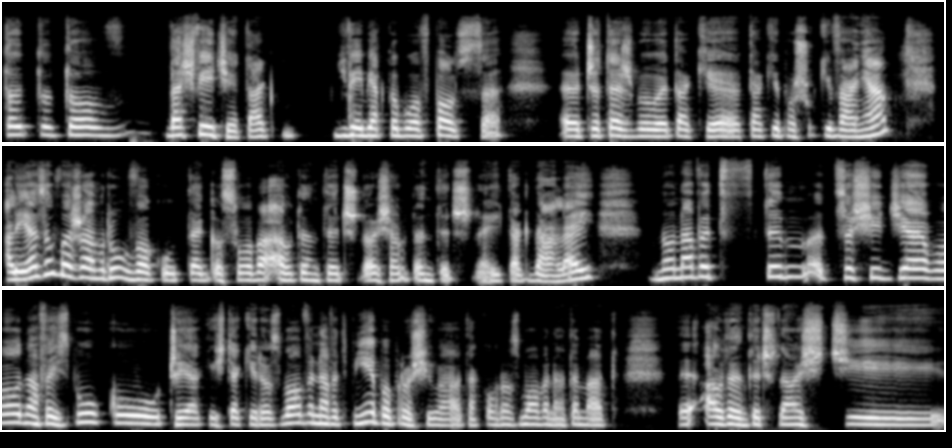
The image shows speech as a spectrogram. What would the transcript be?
to, to, to na świecie, tak? Nie wiem, jak to było w Polsce, e, czy też były takie, takie poszukiwania, ale ja zauważyłam ruch wokół tego słowa autentyczność, autentyczne i tak dalej. No nawet w tym, co się działo na Facebooku, czy jakieś takie rozmowy, nawet mnie poprosiła o taką rozmowę na temat e, autentyczności,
